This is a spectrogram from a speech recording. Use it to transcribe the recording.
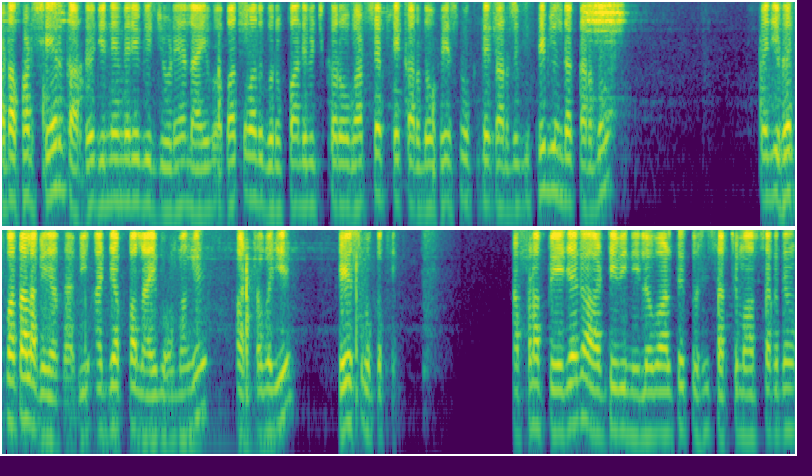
ਫਟਾਫਟ ਸ਼ੇਅਰ ਕਰ ਦਿਓ, ਜਿੰਨੇ ਮੇਰੇ ਵੀ ਜੁੜੇ ਆ ਲਾਈਵ ਵੱਧ ਤੋਂ ਵੱਧ ਗਰੁੱਪਾਂ ਦੇ ਵਿੱਚ ਕਰੋ, WhatsApp ਤੇ ਕਰ ਦਿਓ, Facebook ਤੇ ਕਰ ਦਿਓ, ਜਿੱਥੇ ਵੀ ਹੁੰਦਾ ਕਰ ਦਿਓ। ਤੇ ਜੀ ਫਿਰ ਪਤਾ ਲੱਗ ਜਾਂਦਾ ਵੀ ਅੱਜ ਆਪਾਂ ਲਾਈਵ ਹੋਵਾਂਗੇ 8 ਵਜੇ Facebook ਤੇ। ਆਪਣਾ ਪੇਜ ਹੈਗਾ ਆਰਟੀਵੀ ਨੀਲੋਵਾਲ ਤੇ, ਤੁਸੀਂ ਸਰਚ ਮਾਰ ਸਕਦੇ ਹੋ।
